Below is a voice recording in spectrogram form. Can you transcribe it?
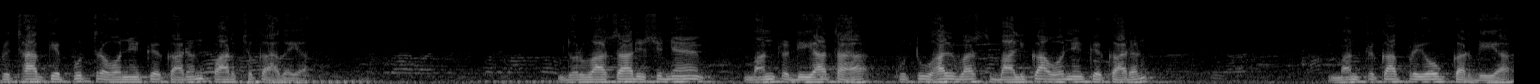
प्रथा के पुत्र होने के कारण पार्थ कहा गया। दुर्वासा ऋषि ने मंत्र दिया था कुतूहलवश बालिका होने के कारण मंत्र का प्रयोग कर दिया।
